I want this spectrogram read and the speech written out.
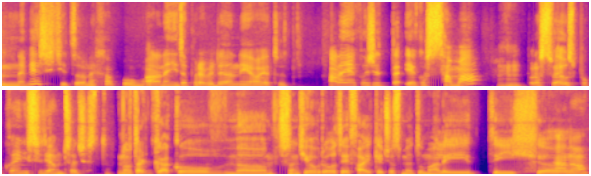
Nevěří ti to, nechápu. Ale není to pravidelný, jo, je to... Ale jakože t- jako sama Mhm. pro své uspokojení si dělám docela často. No tak ako no, čo som ti hovoril o tej fajke, čo sme tu mali tých, uh, Ano.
